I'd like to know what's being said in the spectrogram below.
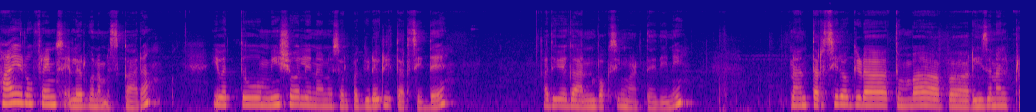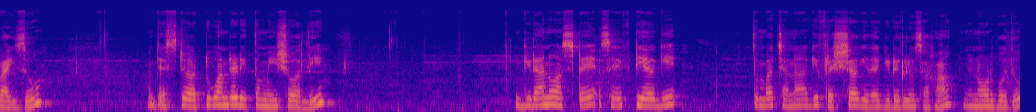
ಹಾಯ್ ಹಲೋ ಫ್ರೆಂಡ್ಸ್ ಎಲ್ಲರಿಗೂ ನಮಸ್ಕಾರ. ಇವತ್ತು ಮೀಶೋಲ್ಲಿ ನಾನು ಸ್ವಲ್ಪ ಗಿಡಗಳು ತರಿಸಿದ್ದೆ. ಅದು ಈಗ ಅನ್ಬಾಕ್ಸಿಂಗ್ ಮಾಡ್ತಾಯಿದ್ದೀನಿ ನಾನು ತರಿಸಿರೋ ಗಿಡ ತುಂಬ reasonable price just two hundred ಇತ್ತು ಮೀಶೋ ಅಲ್ಲಿ ಗಿಡನೂ ಅಷ್ಟೇ ಸೇಫ್ಟಿಯಾಗಿ ತುಂಬ ಚೆನ್ನಾಗಿ ಫ್ರೆಶ್ ಆಗಿದೆ ಗಿಡಗಳು ಸಹ. ನೀವು ನೋಡ್ಬೋದು.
